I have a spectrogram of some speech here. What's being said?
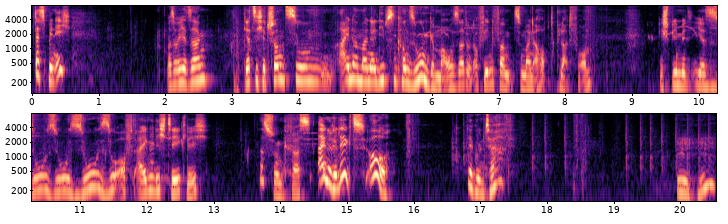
das bin ich. Was soll ich jetzt sagen? Die hat sich jetzt schon zu einer meiner liebsten Konsolen gemausert und auf jeden Fall zu meiner Hauptplattform. Ich spiele mit ihr so, so, so, so oft eigentlich täglich. Das ist schon krass. Ein Relikt! Oh! Ja, guten Tag. Mhm.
